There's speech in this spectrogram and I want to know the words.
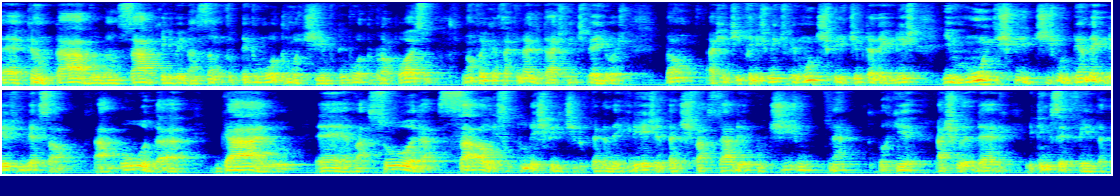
é, cantava ou dançava, que ele veio dançando, teve um outro motivo, teve um outro propósito, não foi com essa finalidade que a gente vê hoje. Então, a gente infelizmente vê muito espiritismo dentro da igreja e muito espiritismo dentro da igreja universal. Arruda, galho, é, vassoura, sal, isso tudo é espiritismo que está dentro da igreja, está disfarçado, é ocultismo, né? Porque as coisas devem e tem que ser feita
